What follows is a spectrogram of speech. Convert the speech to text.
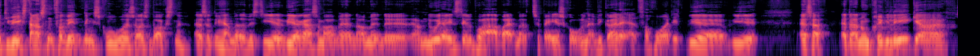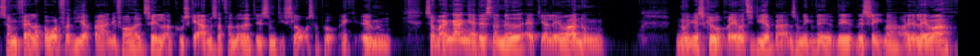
at de vil ikke starte sådan en forventningsskrue hos os voksne. Altså det her med, hvis de øh, virker som om, at når man, øh, om nu er jeg indstillet på at arbejde med tilbage i skolen, at vi gør det alt for hurtigt. Vi, øh, vi, øh, altså, at der er nogle privilegier, som falder bort for de her børn i forhold til at kunne skærme sig for noget af det, som de slår sig på. Ikke? Øhm, så mange gange er det sådan noget med, at jeg laver nogle, nu, jeg skriver breve til de her børn, som ikke vil, vil, vil se mig, og jeg laver,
